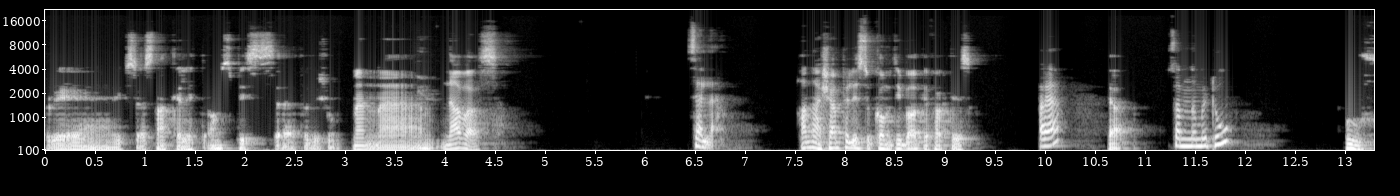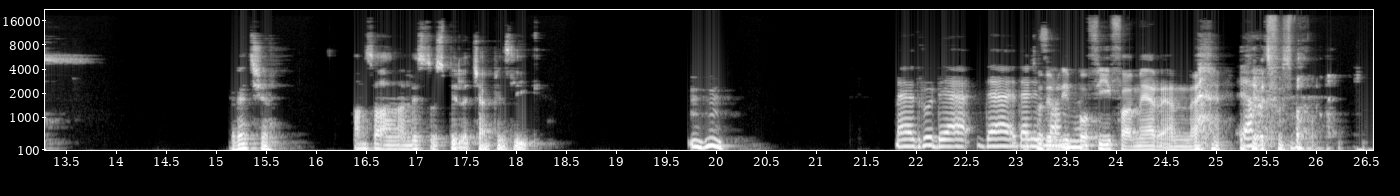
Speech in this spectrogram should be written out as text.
for vi skal snakke litt om spissposisjon. Men uh, Navas Selge. han har kjempelyst til å komme tilbake, faktisk. Å ja? Ja. Som nummer to? Uff. Jeg vet ikke. Han sa han har lyst til å spille Champions League. Mhm. Men jeg tror det, det, det er Jeg tror det sånn blir på Fifa mer enn eh, i et fotball.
